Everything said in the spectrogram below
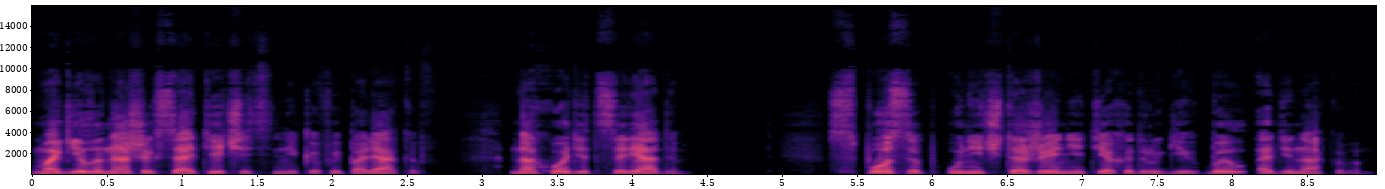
Могилы наших соотечественников и поляков находятся рядом. Способ уничтожения тех и других был одинаковым.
